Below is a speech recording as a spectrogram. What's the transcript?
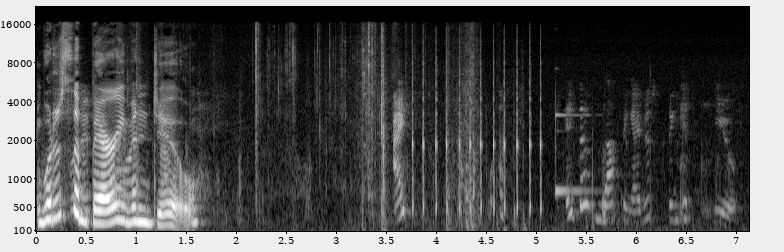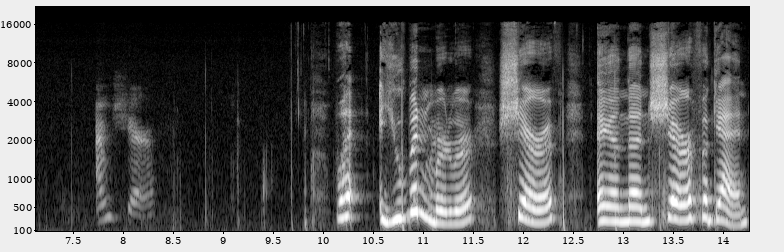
What does the bear even do? I. It does nothing. I just think it's cute. I'm sure. What? You've been murderer, sheriff, and then sheriff again.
